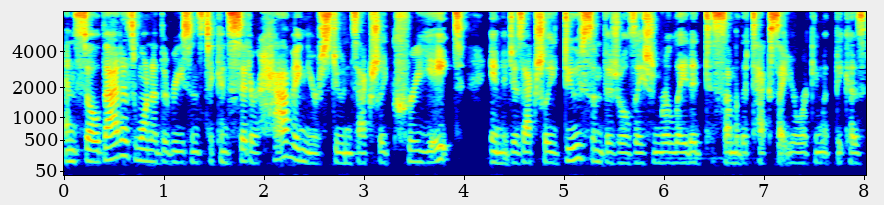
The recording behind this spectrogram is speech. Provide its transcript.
And so that is one of the reasons to consider having your students actually create images, actually do some visualization related to some of the text that you're working with, because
